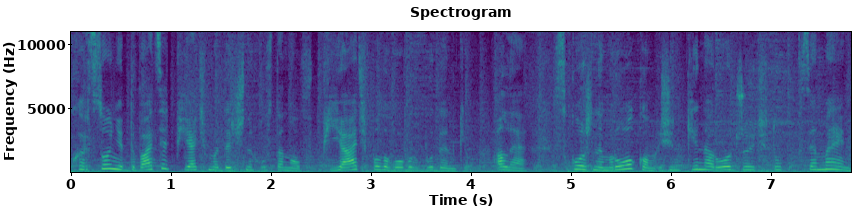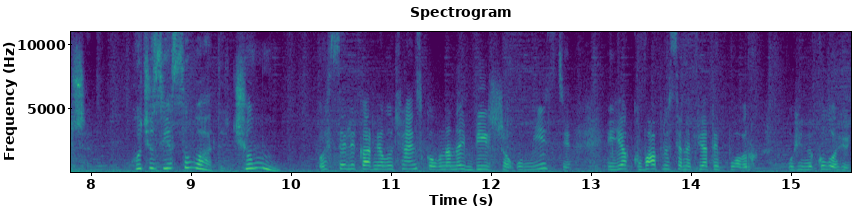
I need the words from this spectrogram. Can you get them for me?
У Херсоні 25 медичних установ, 5 пологових будинків. Але з кожним роком жінки народжують тут все менше. Хочу з'ясувати, чому. Ось ця лікарня Лучанського, вона найбільша у місті, і я кваплюся на п'ятий поверх у гінекологію.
